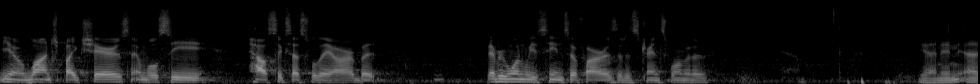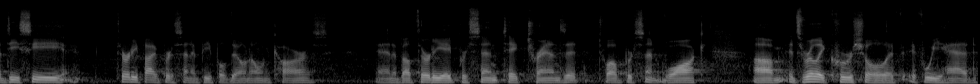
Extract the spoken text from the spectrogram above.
you know, launch bike shares, and we'll see how successful they are. But everyone we've seen so far is that it's transformative. Yeah, and in uh, DC, 35% of people don't own cars, and about 38% take transit, 12% walk. Um, it's really crucial if, if we had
